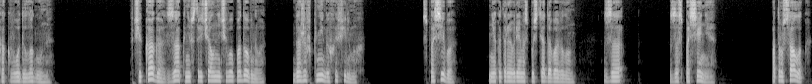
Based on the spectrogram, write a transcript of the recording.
как воды лагуны. В Чикаго Зак не встречал ничего подобного, даже в книгах и фильмах. «Спасибо», — некоторое время спустя добавил он, — «за... за спасение. От русалок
